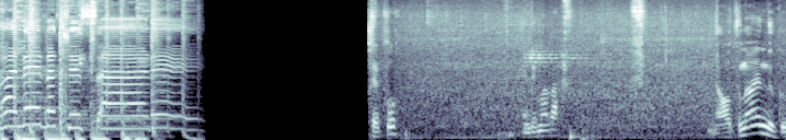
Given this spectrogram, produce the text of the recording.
భలే నచ్చేసాడే చెప్పు. ఏంటి మళ్ళా? నవ్వుతున్నావు ఎందుకు?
